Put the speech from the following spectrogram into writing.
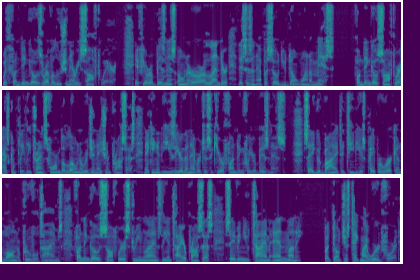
with Fundingo's revolutionary software. If you're a business owner or a lender, this is an episode you don't want to miss. Fundingo software has completely transformed the loan origination process, making it easier than ever to secure funding for your business. Say goodbye to tedious paperwork and long approval times. Fundingo's software streamlines the entire process, saving you time and money. But don't just take my word for it.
